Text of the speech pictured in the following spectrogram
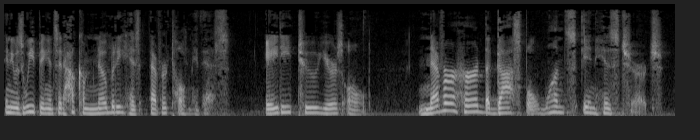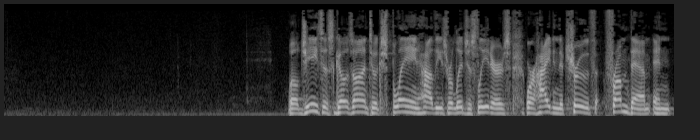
and he was weeping and said, How come nobody has ever told me this? 82 years old, never heard the gospel once in his church. Well, Jesus goes on to explain how these religious leaders were hiding the truth from them. And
